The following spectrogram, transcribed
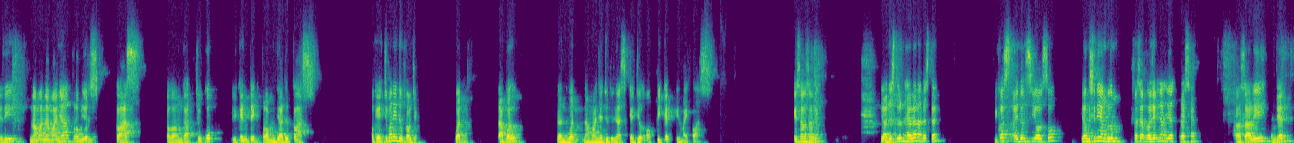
Jadi nama-namanya from your class kalau enggak cukup you can take from the other class. Oke, okay, cuman itu project. Buat tabel dan buat namanya judulnya schedule of picket in my class. Oke, okay, salah satu. Ya, ada student Helen understand? Because I don't see also yang di sini yang belum selesai projectnya ya raise hand. Sali, and then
